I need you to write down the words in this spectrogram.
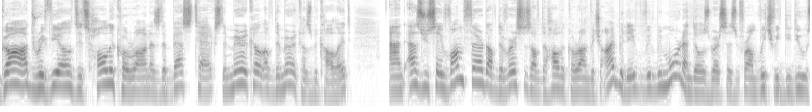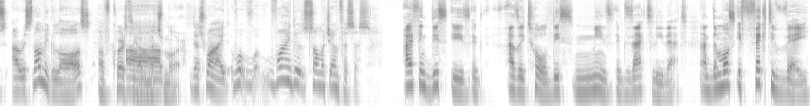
God reveals its Holy Quran as the best text, the miracle of the miracles, we call it. And as you say, one third of the verses of the Holy Quran, which I believe will be more than those verses from which we deduce our Islamic laws. Of course, they are much Uh, more. That's right. W- w- why there's so much emphasis? I think this is, as I told, this means exactly that. And the most effective way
